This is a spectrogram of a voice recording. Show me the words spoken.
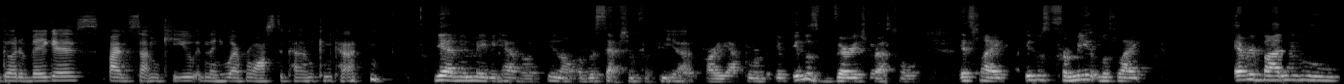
go to Vegas, find something cute, and then whoever wants to come can come. yeah, and then maybe have a you know a reception for people yeah. party afterward. It, it was very stressful. It's like it was for me. It was like everybody who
